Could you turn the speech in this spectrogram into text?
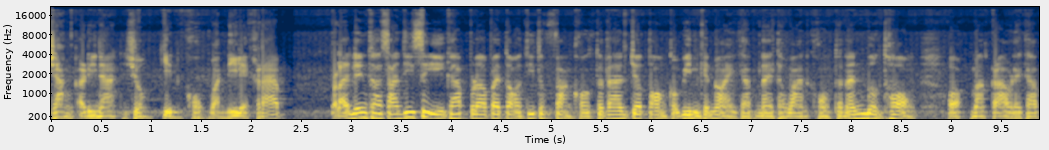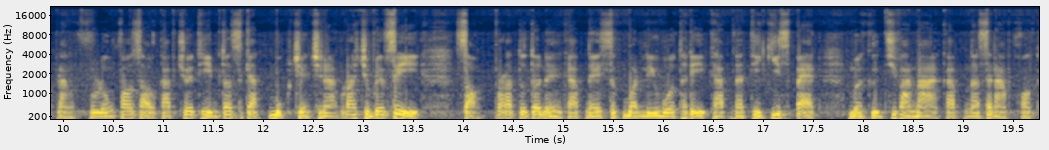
ช้างอารีนาในช่วงเย็นของวันนี้เลยครับ ประเด็นข่าวสารที่ 4 ครับ เราไปต่อที่ทางฝั่งของทนานเจ้าตองกวินกันหน่อยครับนายทวารของทนานเมืองทองออกมากล่าวเลยครับหลังฟูลงเฝ้าเสาครับ ช่วยทีมต้นสกัดบุกเฉือนชนะราชบุรีสี่สองประตูต่อหนึ่งครับในศึกบอลลีโวทดีครับนาที28 เมื่อคืนที่ผ่านมาครับณสนามของท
